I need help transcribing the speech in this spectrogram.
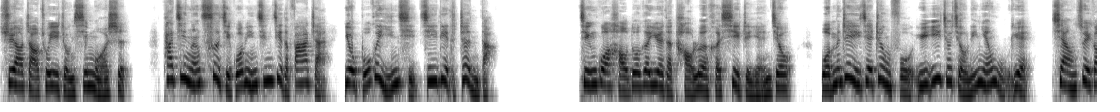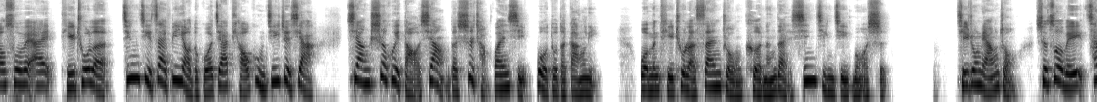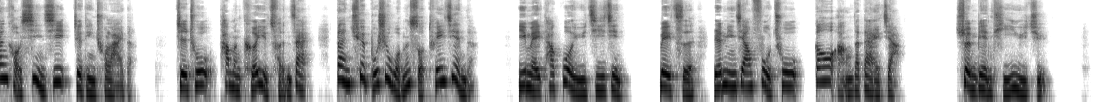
需要找出一种新模式，它既能刺激国民经济的发展，又不会引起激烈的震荡。经过好多个月的讨论和细致研究，我们这一届政府于一九九零年五月向最高苏维埃提出了经济在必要的国家调控机制下向社会导向的市场关系过渡的纲领。我们提出了三种可能的新经济模式，其中两种。是作为参考信息制定出来的，指出它们可以存在，但却不是我们所推荐的，因为它过于激进，为此人民将付出高昂的代价。顺便提一句，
